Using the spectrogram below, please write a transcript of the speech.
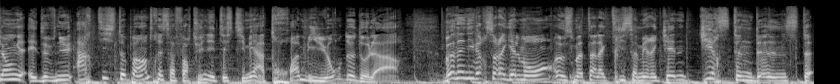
Young est devenu artiste peintre et sa fortune est estimée à 3 millions de dollars. Bon anniversaire également, euh, ce matin l'actrice américaine Kirsten Dunst,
